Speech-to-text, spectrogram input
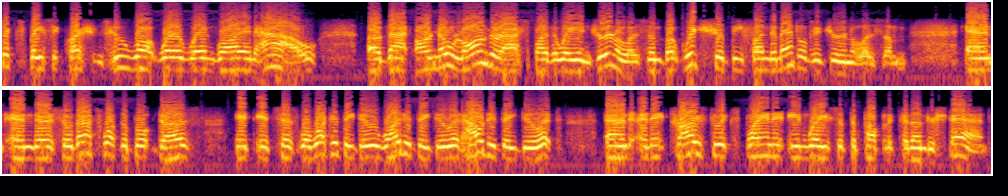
six basic questions: who, what, where, when, why, and how. Uh, that are no longer asked, by the way, in journalism, but which should be fundamental to journalism, and and uh, so that's what the book does. It, it says, well, what did they do? Why did they do it? How did they do it? and and it tries to explain it in ways that the public can understand.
